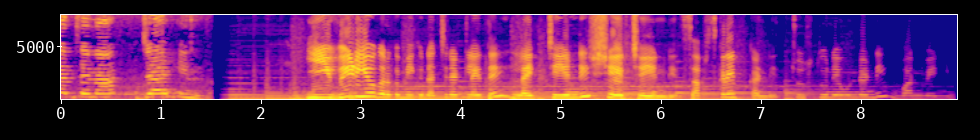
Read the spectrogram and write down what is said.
జనసేన జై హింద్. ఈ వీడియో కనుక మీకు నచ్చినట్లయితే లైక్ చేయండి షేర్ చేయండి సబ్స్క్రైబ్ కండి. చూస్తూనే ఉండండి వన్ వెన్యూ.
